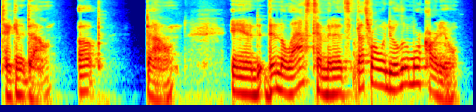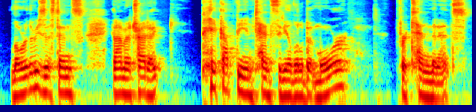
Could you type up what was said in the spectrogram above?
taking it down, up, down. And then the last 10 minutes, that's where I want to do a little more cardio, lower the resistance, and I'm going to try to pick up the intensity a little bit more for 10 minutes.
